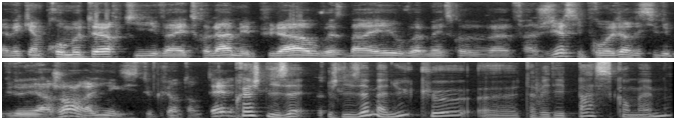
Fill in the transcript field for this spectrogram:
avec un promoteur qui va être là mais plus là, ou va se barrer, ou va mettre. Enfin, je veux dire, si le promoteur décide de plus donner d'argent, le rallye n'existe plus en tant que tel. Après, je disais, je disais Manu que tu avais des passes quand même.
